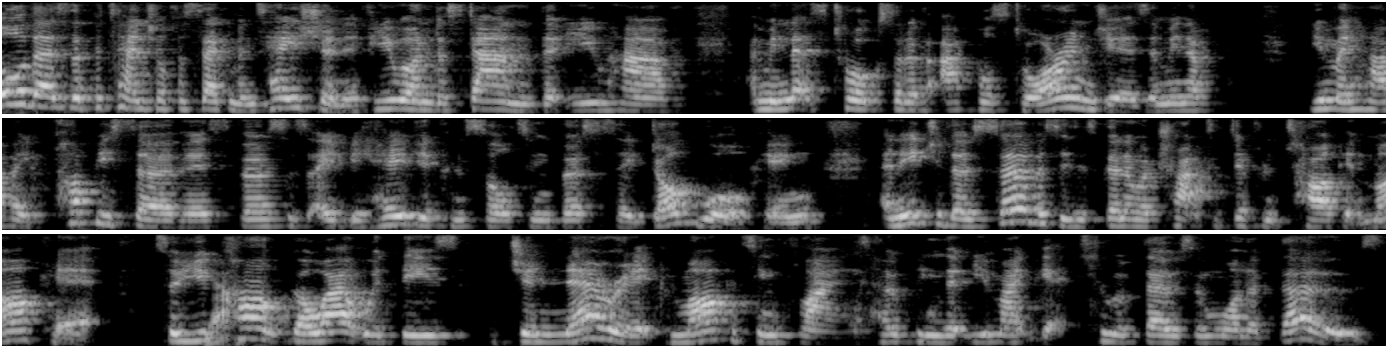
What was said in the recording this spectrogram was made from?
or there's the potential for segmentation. If you understand that you have, I mean, let's talk sort of apples to oranges. I mean, a, you may have a puppy service versus a behavior consulting versus a dog walking, and each of those services is going to attract a different target market. So you yeah. can't go out with these generic marketing flyers hoping that you might get two of those and one of those.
